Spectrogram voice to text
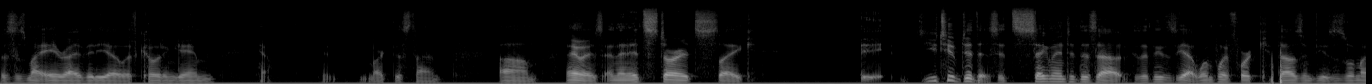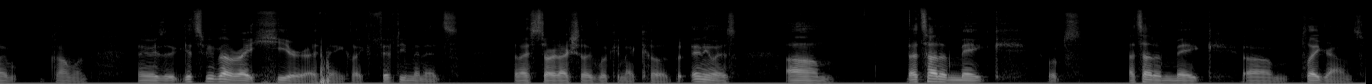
This is my A-Rye video with CodinGame. Yeah, mark this time. Um, Anyways, and then it starts like it, YouTube did this. It segmented this out because I think this yeah 1.4 thousand views. This is what my common. Anyways, it gets to be about right here. I think like 50 minutes. Then I start actually like, looking at code. But anyways, um, that's how to make. Whoops. That's how to make um, playgrounds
